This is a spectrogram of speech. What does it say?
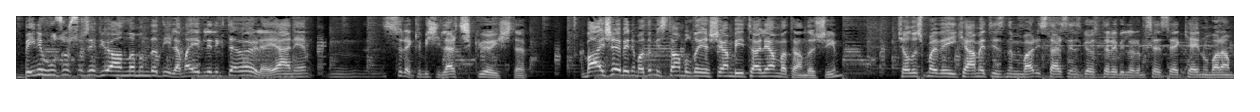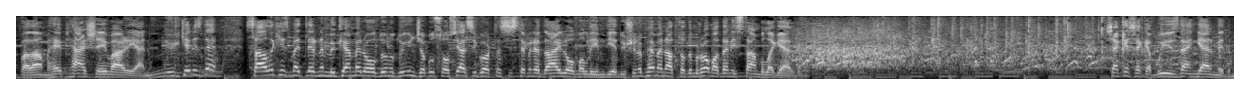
Beni huzursuz ediyor anlamında değil ama evlilikte öyle. Yani hmm, sürekli bir şeyler çıkıyor işte. Bayce benim adım. İstanbul'da yaşayan bir İtalyan vatandaşıyım. Çalışma ve ikamet iznim var. İsterseniz gösterebilirim. SSK numaram falan. Hep her şey var yani. Ülkenizde sağlık hizmetlerinin mükemmel olduğunu duyunca bu sosyal sigorta sistemine dahil olmalıyım diye düşünüp hemen atladım. Roma'dan İstanbul'a geldim. Şaka şaka bu yüzden gelmedim.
